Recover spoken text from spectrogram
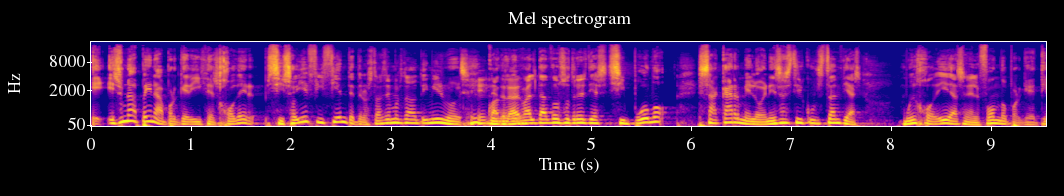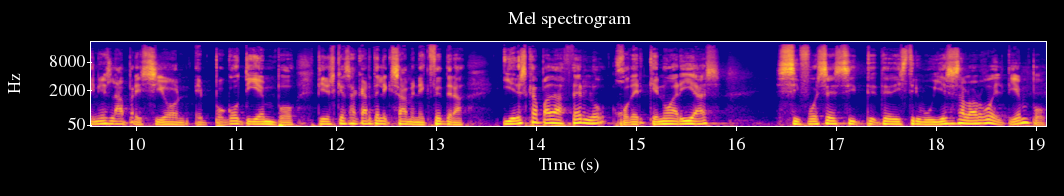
e- Es una pena porque dices, joder, si soy eficiente, te lo estás demostrando a ti mismo, Sí, cuando te literal. falta dos o tres días, si puedo sacármelo en esas circunstancias muy jodidas en el fondo, porque tienes la presión, en poco tiempo, tienes que sacarte el examen, etcétera, y eres capaz de hacerlo, joder, ¿qué no harías si fuese, si te, te distribuyeses a lo largo del tiempo?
